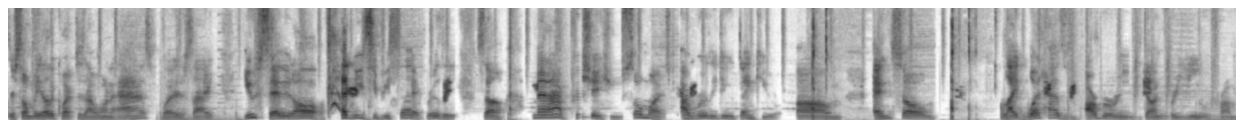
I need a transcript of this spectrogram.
there's so many other questions I want to ask, but it's like you said it all that needs to be said, really. So man, I appreciate you so much. I really do. Thank you. Um, and so like what has barbering done for you from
